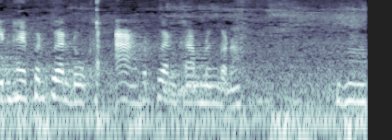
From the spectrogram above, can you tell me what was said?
กินให้เพื่อนๆดูอ่างเพื่อนๆคำหนึ่งก่อนเนาะออหือ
